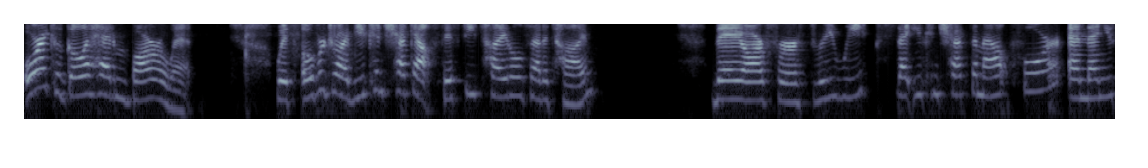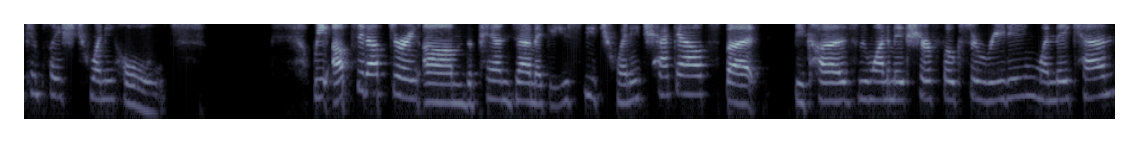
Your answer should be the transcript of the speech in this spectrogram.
or I could go ahead and borrow it. With Overdrive, you can check out 50 titles at a time. They are for three weeks that you can check them out for, and then you can place 20 holds. We upped it up during um, the pandemic. It used to be 20 checkouts, but because we want to make sure folks are reading when they can,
